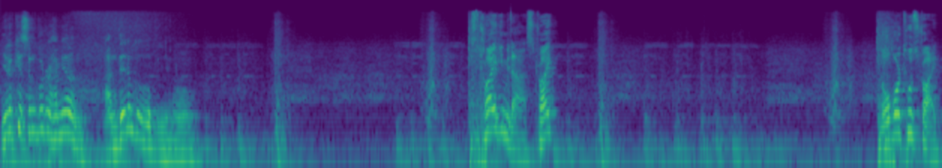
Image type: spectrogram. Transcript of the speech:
이렇게 승부를 하면 안 되는 거거든요. 스트라이크입니다. 스트라이크. 노볼 투 스트라이크.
